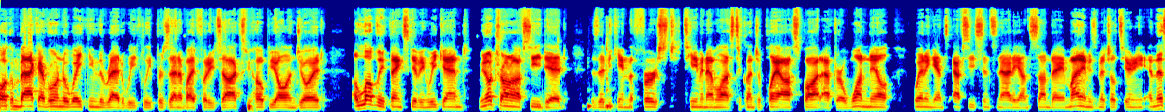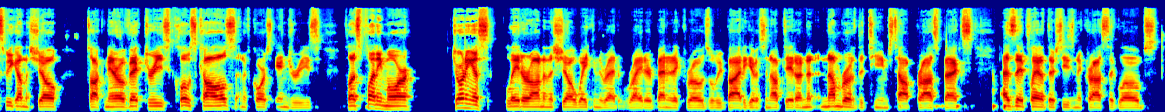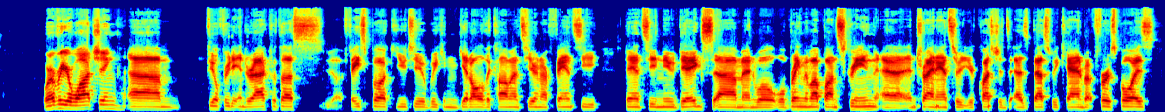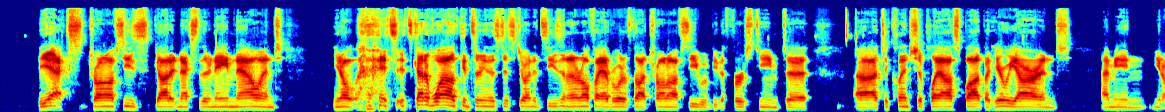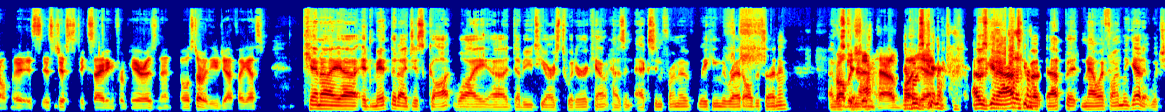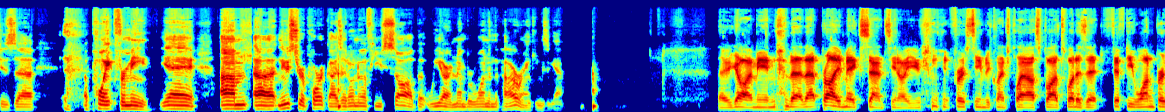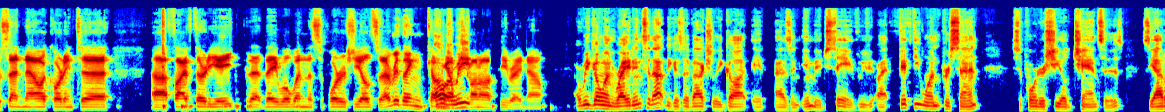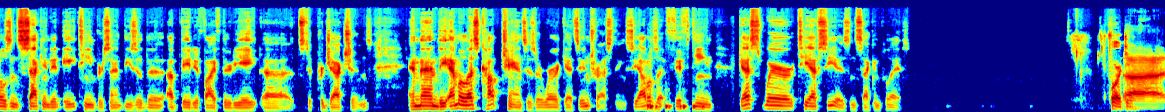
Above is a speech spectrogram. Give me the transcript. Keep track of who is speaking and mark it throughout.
Speaker 1: Welcome back, everyone, to Waking the Red Weekly presented by Footy Talks. We hope you all enjoyed a lovely Thanksgiving weekend. We know Toronto FC did, as they became the first team in MLS to clinch a playoff spot after a 1 0 win against FC Cincinnati on Sunday. My name is Mitchell Tierney, and this week on the show, talk narrow victories, close calls, and of course, injuries, plus plenty more. Joining us later on in the show, Waking the Red writer Benedict Rhodes will be by to give us an update on a number of the team's top prospects as they play out their season across the globes. Wherever you're watching, um, feel free to interact with us uh, Facebook, YouTube. We can get all the comments here in our fancy fancy new digs, um, and we'll we'll bring them up on screen uh, and try and answer your questions as best we can. But first, boys, the X Toronto FC's got it next to their name now, and you know it's it's kind of wild considering this disjointed season. I don't know if I ever would have thought Toronto FC would be the first team to uh, to clinch a playoff spot, but here we are, and I mean, you know, it's it's just exciting from here, isn't it? We'll start with you, Jeff, I guess.
Speaker 2: Can I uh, admit that I just got why uh, WTR's Twitter account has an X in front of Waking the Red all of a sudden?
Speaker 1: I Probably shouldn't have.
Speaker 2: I was, yeah. gonna, I was gonna ask about that, but now I finally get it, which is uh, a point for me. Yay! Um, uh, news to report, guys. I don't know if you saw, but we are number one in the power rankings again.
Speaker 1: There you go. I mean, that that probably makes sense. You know, you first team to clinch playoff spots. What is it? Fifty one percent now, according to uh, 538 that they will win the supporter shield. So everything coming oh, up we, Toronto FC right now.
Speaker 2: Are we going right into that? Because I've actually got it as an image saved. We've at 51% supporter shield chances. Seattle's in second at 18%. These are the updated 538 uh, projections. And then the MLS Cup chances are where it gets interesting. Seattle's at 15. Guess where TFC is in second place?
Speaker 3: 14. Uh,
